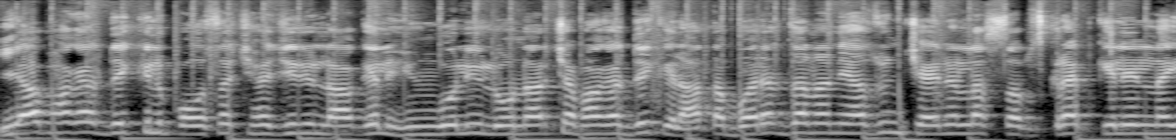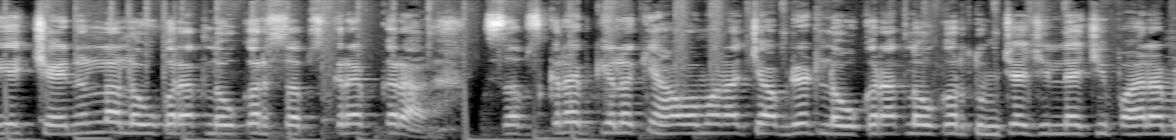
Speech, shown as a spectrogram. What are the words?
या भागात देखील पावसाची हजेरी लागेल. हिंगोली लोणारच्या भागात देखील. आता बऱ्याच जणांनी अजून चॅनलला सबस्क्राईब केलेलं आहे चॅनलला लवकरात लवकर सबस्क्राईब करा. सबस्क्राईब केलं की हवामानाचे अपडेट लवकरात लवकर तुमच्या जिल्ह्याची पाहायला मिळेल.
